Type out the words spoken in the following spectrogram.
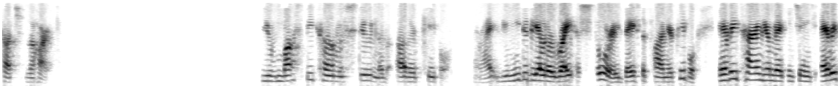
touch the heart. You must become a student of other people. All right? You need to be able to write a story based upon your people. Every time you're making change, every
